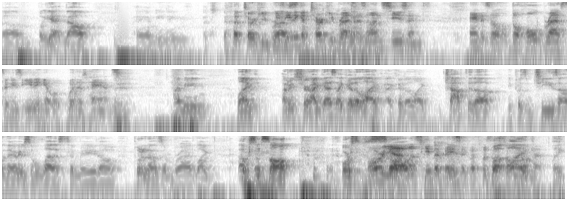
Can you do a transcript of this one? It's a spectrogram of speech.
Um, but yeah, now I am eating a, a turkey breast. he's eating a turkey breast that's unseasoned and it's a, the whole breast and he's eating it w- with his hands I mean, like, I mean, sure. I guess I could have like, I could have like chopped it up. You put some cheese on there, maybe some lettuce, tomato, put it on some bread, like, Or some salt. or some or yeah let's keep it basic let's put some But salt like, on it like,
